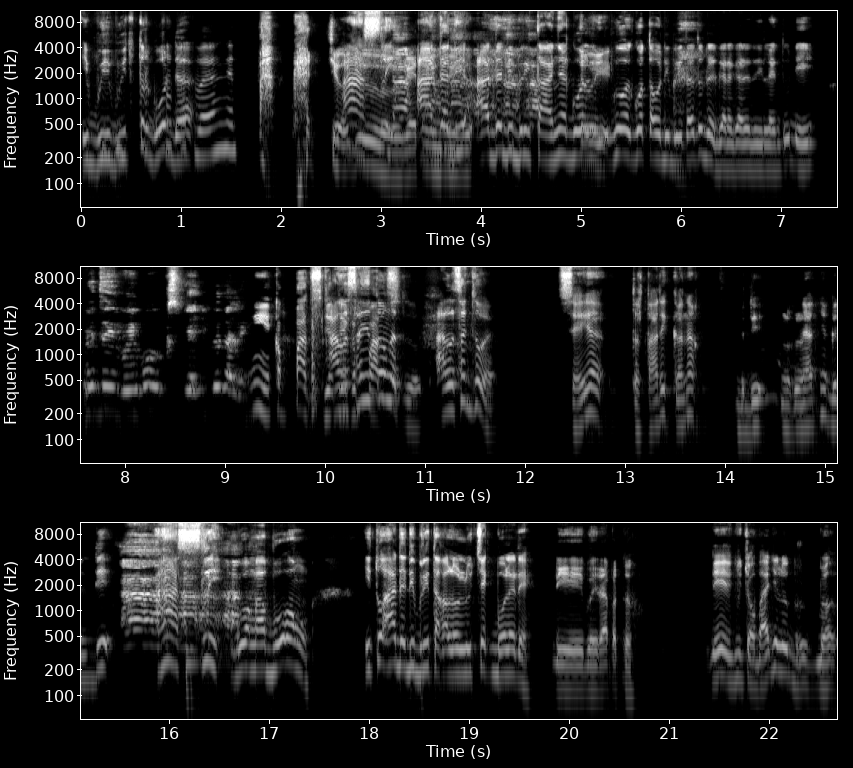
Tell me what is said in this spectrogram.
ibu-ibu itu tergoda. Takut banget. Kacau Asli juga ada di ada di beritanya gue Tuh, gue gue tahu di berita itu udah gara-gara di Line Today. Itu ibu-ibu kesepian juga kali. Iya kepat Alasannya tuh enggak tuh? Alasan tuh nggak? Saya tertarik karena gede ngelihatnya gede. Ah, Asli, gua nggak bohong. Itu ada di berita kalau lu cek boleh deh. di berita apa tuh? Di, lu coba aja lu bro-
